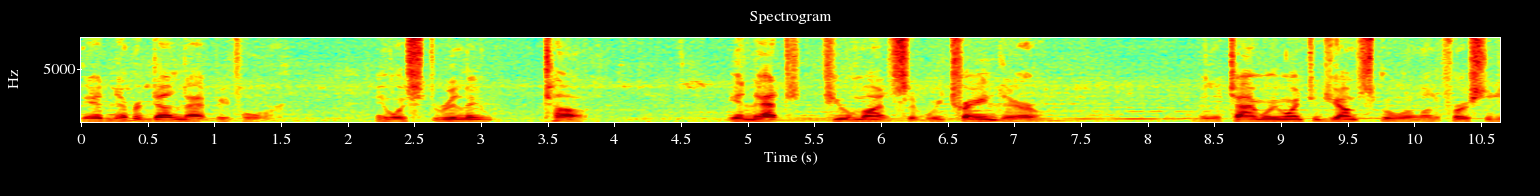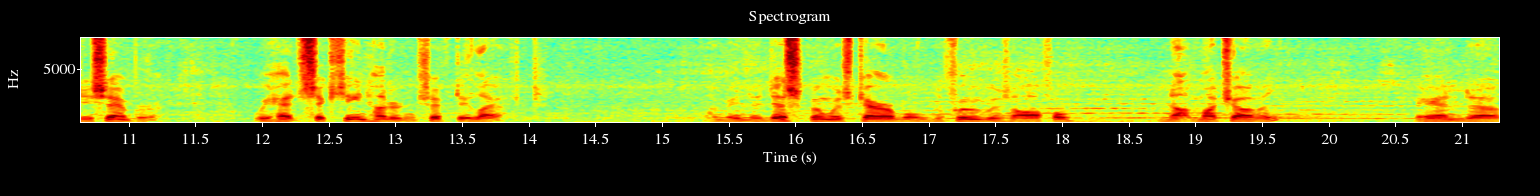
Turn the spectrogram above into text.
They had never done that before. It was really tough. In that few months that we trained there, by the time we went to jump school on the 1st of December, we had 1,650 left. I mean, the discipline was terrible, the food was awful, not much of it. And uh,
